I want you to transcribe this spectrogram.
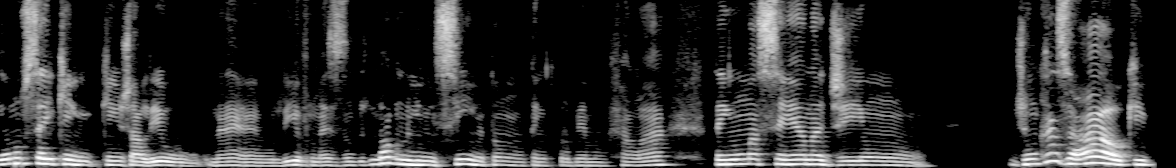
Eu não sei quem, quem já leu né, o livro, mas logo no início, então não tem muito problema falar, tem uma cena de um, de um casal que,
